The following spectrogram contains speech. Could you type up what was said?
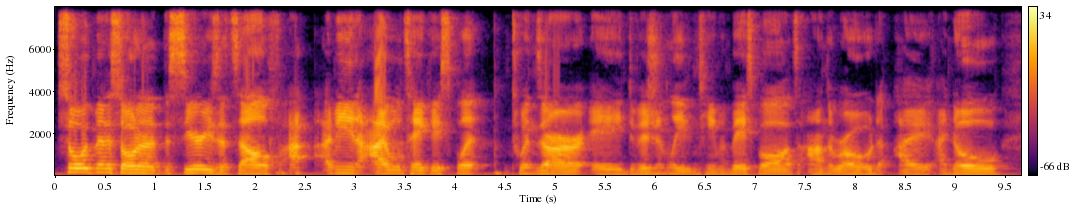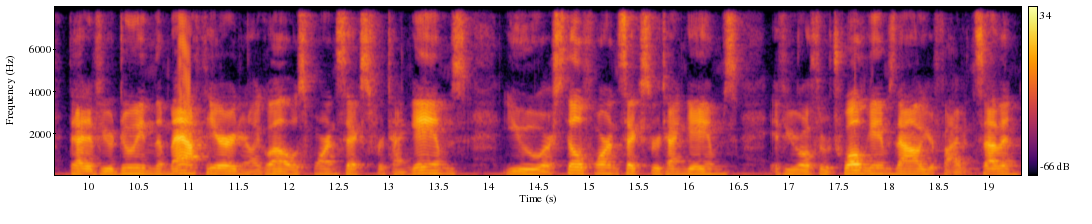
So with Minnesota, the series itself, I, I, mean, I will take a split. Twins are a division leading team in baseball. It's on the road. I, I know that if you're doing the math here and you're like, well, it was four and six for ten games, you are still four and six for ten games. If you go through twelve games now, you're five and seven.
